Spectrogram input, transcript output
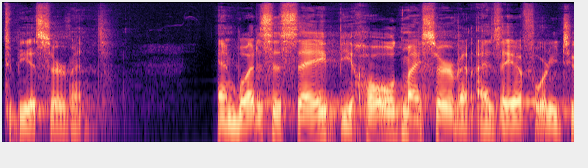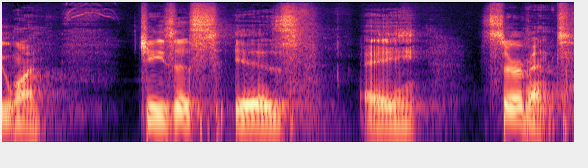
to be a servant. And what does this say? Behold my servant, Isaiah 42 1. Jesus is a servant,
